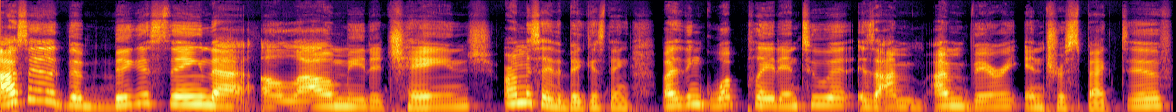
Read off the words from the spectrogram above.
I say like the biggest thing that allowed me to change, or I'm gonna say the biggest thing, but I think what played into it is I'm I'm very introspective,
